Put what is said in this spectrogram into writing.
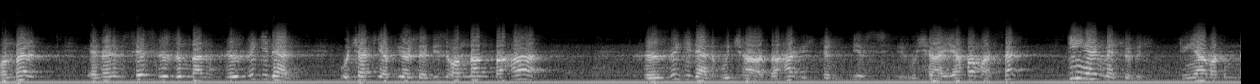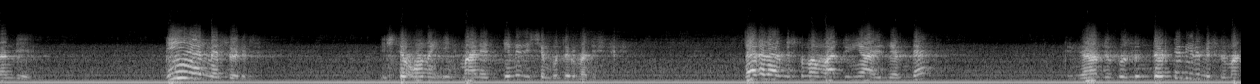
onlar efendim ses hızından hızlı giden uçak yapıyorsa biz ondan daha hızlı giden uçağı, daha üstün bir uçağı yapamazsak dinen mesulüz. Dünya bakımından değil. Dinen mesulüz. İşte onu ihmal ettiğimiz için bu duruma düştük. Ne kadar Müslüman var dünya üzerinde? Dünya nüfusunun dörtte biri Müslüman.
